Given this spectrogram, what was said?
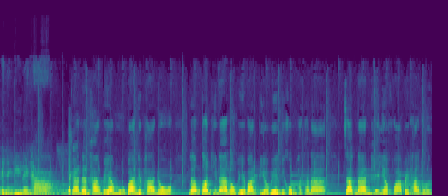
เป็นอย่างดีเลยค่ะ การเดินทางไปยังหมู่บ้านเดพาโน เริ่มต้นที่หน้าโรงพยาบาลเปียเวชนิคมพัฒนา จากนั้นให้เลี้ยวขวาไปทางถนน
